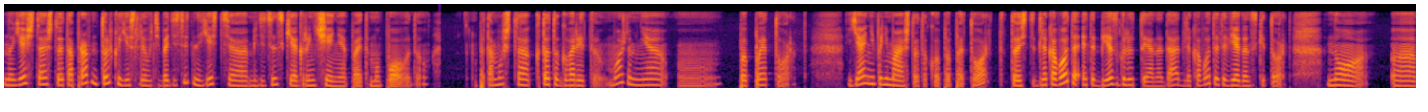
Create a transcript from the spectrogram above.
но я считаю, что это оправдано только если у тебя действительно есть медицинские ограничения по этому поводу. Потому что кто-то говорит, можно мне ПП-торт? Я не понимаю, что такое ПП-торт. То есть для кого-то это без глютена, да, для кого-то это веганский торт. Но э,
